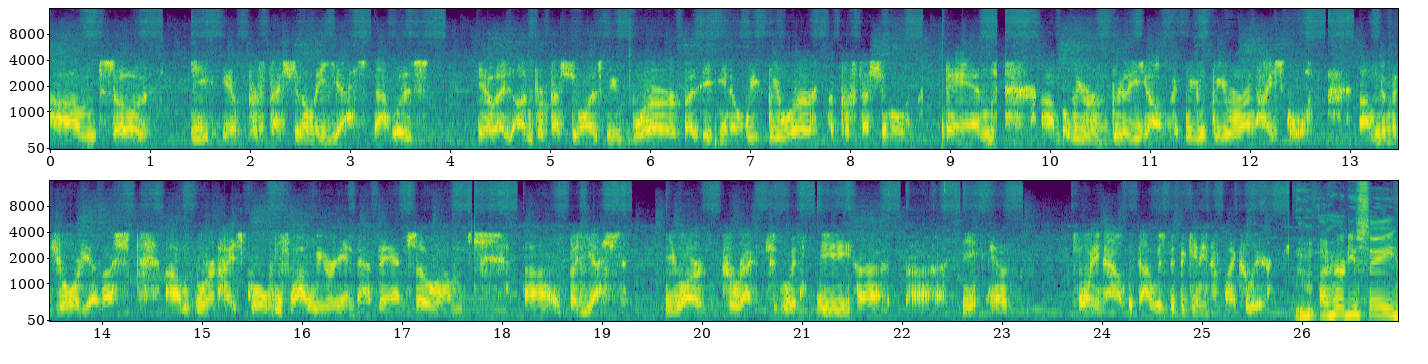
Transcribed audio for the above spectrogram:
Um, so, you, you know, professionally, yes, that was you know, as unprofessional as we were, but it, you know, we, we were a professional band, um, but we were really young. We, we were in high school. Um, the majority of us um, were in high school while we were in that band. So, um, uh, but yes, you are correct with the, uh, uh, you know, pointing out that that was the beginning of my career. I heard you say,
